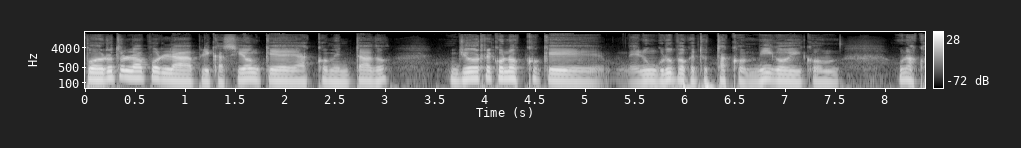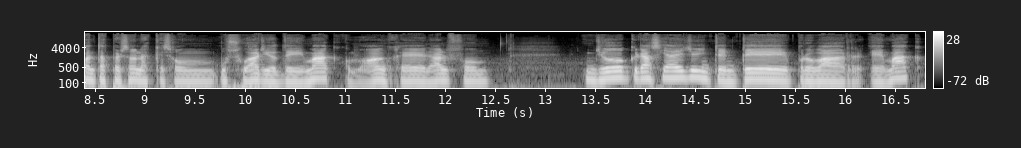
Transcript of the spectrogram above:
Por otro lado, por la aplicación que has comentado, yo reconozco que en un grupo que tú estás conmigo y con unas cuantas personas que son usuarios de Mac, como Ángel, Alfon, yo gracias a ello intenté probar Mac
